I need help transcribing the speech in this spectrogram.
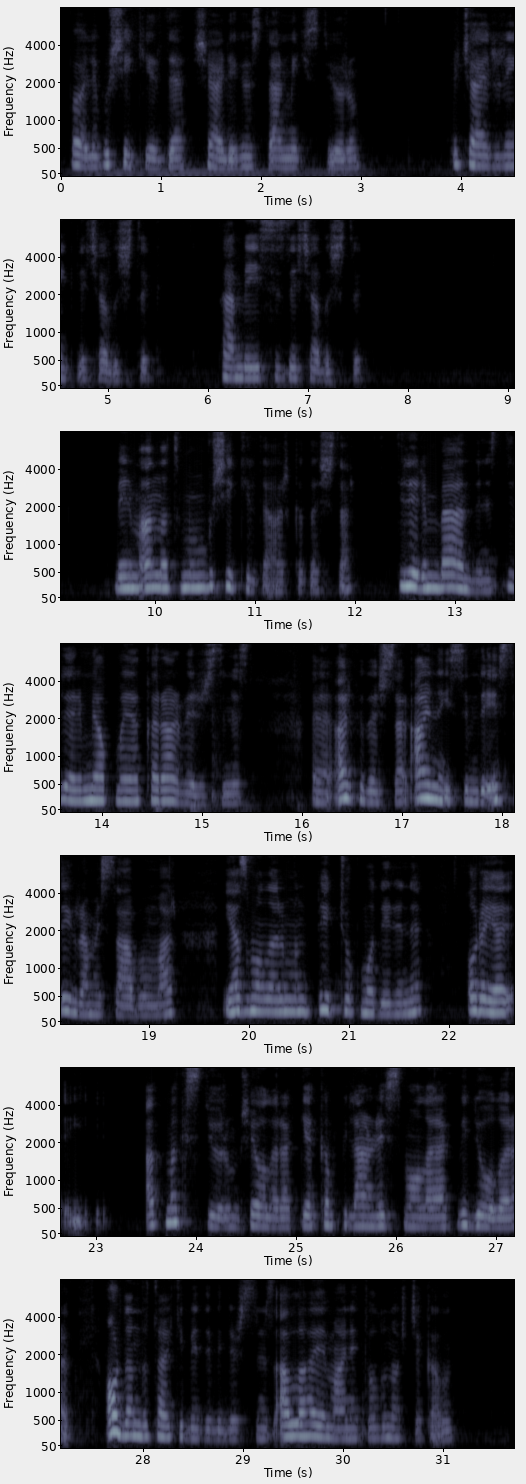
Böyle bu şekilde şöyle göstermek istiyorum. Üç ayrı renkle çalıştık. Pembeyi sizle çalıştık. Benim anlatımım bu şekilde arkadaşlar. Dilerim beğendiniz. Dilerim yapmaya karar verirsiniz. Ee, arkadaşlar aynı isimde Instagram hesabım var. Yazmalarımın pek çok modelini oraya atmak istiyorum şey olarak yakın plan resmi olarak video olarak oradan da takip edebilirsiniz. Allah'a emanet olun hoşçakalın.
